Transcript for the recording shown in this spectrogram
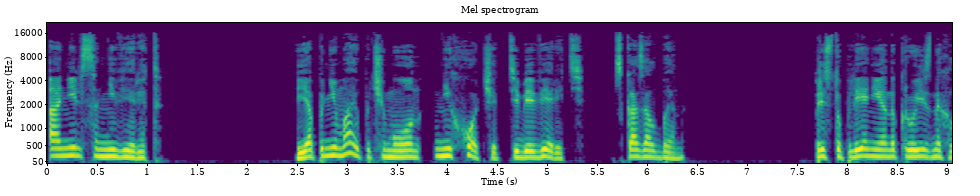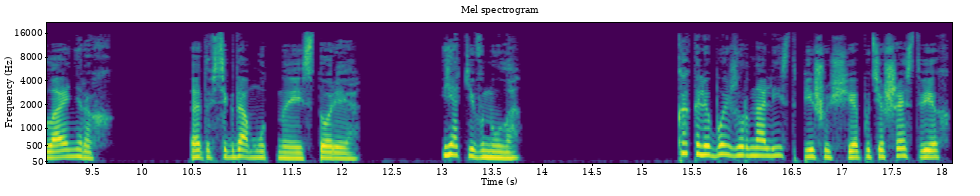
А Нильсон не верит. Я понимаю, почему он не хочет тебе верить, сказал Бен. Преступления на круизных лайнерах — это всегда мутная история. Я кивнула. Как и любой журналист, пишущий о путешествиях,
